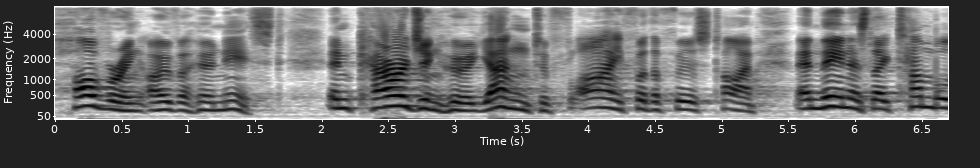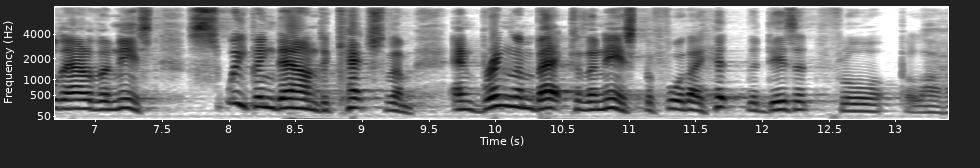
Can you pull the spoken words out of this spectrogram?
hovering over her nest, encouraging her young to fly for the first time. And then, as they tumbled out of the nest, sweeping down to catch them and bring them back to the nest before they hit the desert floor below.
